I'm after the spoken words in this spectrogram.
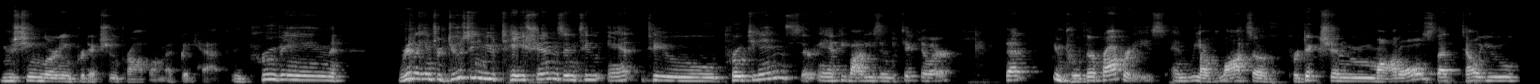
machine learning prediction problem at BigHat, improving, really introducing mutations into, into proteins or antibodies in particular that improve their properties. And we have lots of prediction models that tell you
